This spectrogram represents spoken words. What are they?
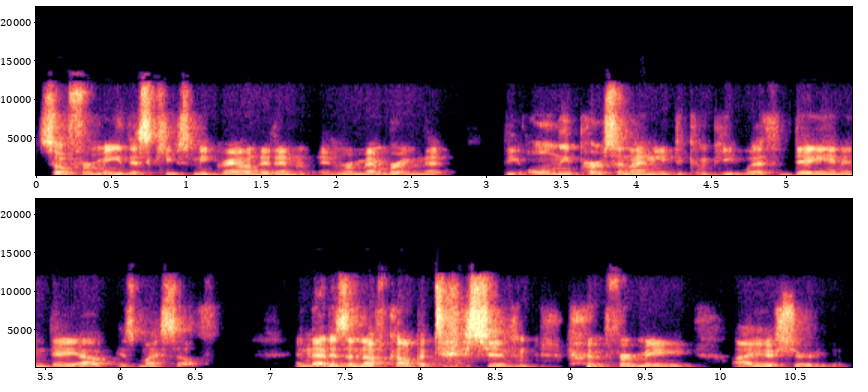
So for me, this keeps me grounded in, in remembering that the only person I need to compete with day in and day out is myself. And that is enough competition for me, I assure you.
